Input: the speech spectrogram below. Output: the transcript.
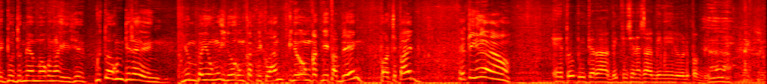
Nagdudumihan mo ako ng isip. Gusto akong birahin. Yung ba yung inuungkat ni Kwan? Inuungkat ni Pableng? 45? Ito yun, oh. Eto, Peter Rabbit, yung sinasabi ni Lolo Pablo. Ah,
